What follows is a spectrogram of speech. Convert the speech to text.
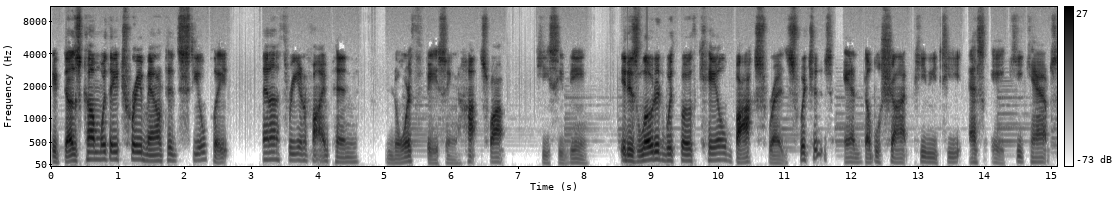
It does come with a tray mounted steel plate and a 3 and 5 pin north facing hot swap PCB. It is loaded with both Kailh box red switches and double shot PBT SA keycaps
